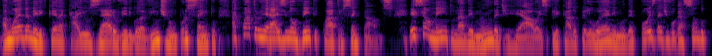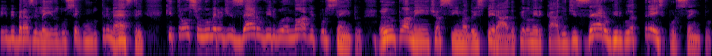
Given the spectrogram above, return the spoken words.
A moeda americana caiu 0,21% a R$ 4,94. Esse aumento na demanda de real é explicado pelo ânimo depois da divulgação do PIB brasileiro do segundo trimestre, que trouxe um número de 0,9%, amplamente acima do esperado pelo mercado de 0,3%.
